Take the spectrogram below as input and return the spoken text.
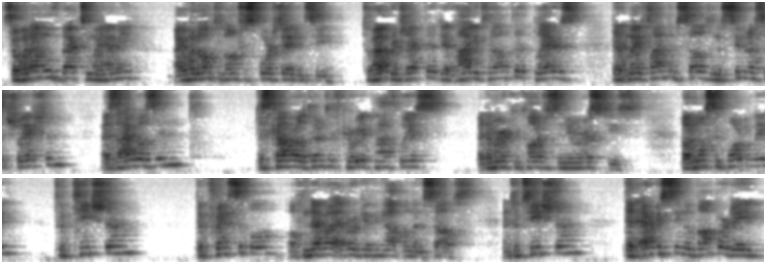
So when I moved back to Miami, I went on to launch a sports agency to help rejected yet highly talented players that may find themselves in a similar situation as I was in discover alternative career pathways at American colleges and universities, but most importantly, to teach them the principle of never ever giving up on themselves and to teach them that every single bumper they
